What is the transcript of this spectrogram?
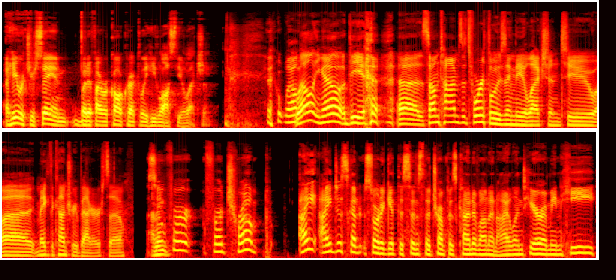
I hear what you're saying, but if I recall correctly, he lost the election. well, well, you know, the uh, sometimes it's worth losing the election to uh, make the country better. So, so I mean, for for Trump, I I just got sort of get the sense that Trump is kind of on an island here. I mean, he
